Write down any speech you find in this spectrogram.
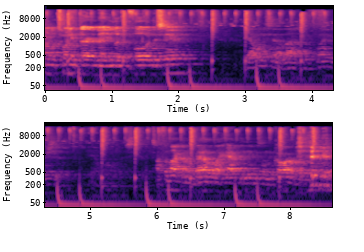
on the 23rd, man, you looking forward to seeing? Yeah, I want to see a lot of shit, flame shit. Yeah, I'm on this shit. I feel like I'm battle like half the niggas on the card.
